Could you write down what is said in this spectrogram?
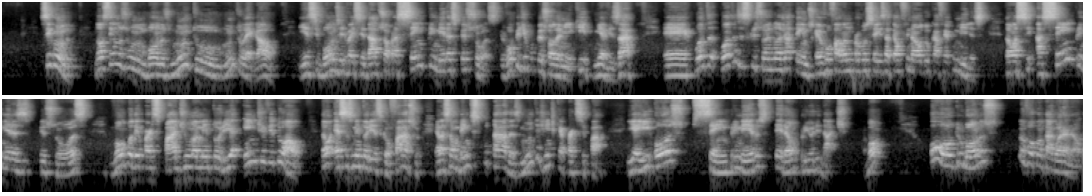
Segundo, nós temos um bônus muito, muito legal. E esse bônus ele vai ser dado só para 100 primeiras pessoas. Eu vou pedir para o pessoal da minha equipe me avisar é, quantas, quantas inscrições nós já temos, que eu vou falando para vocês até o final do Café com Milhas. Então, as, as 100 primeiras pessoas vão poder participar de uma mentoria individual. Então, essas mentorias que eu faço, elas são bem disputadas, muita gente quer participar. E aí, os 100 primeiros terão prioridade, tá bom? O outro bônus, não vou contar agora não.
